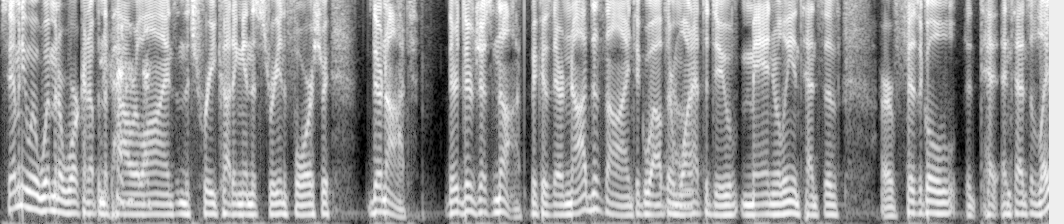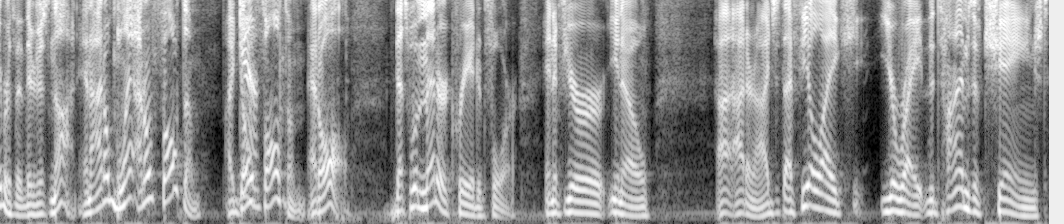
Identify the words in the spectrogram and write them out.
See how many women are working up in the power lines and the tree cutting industry and the forestry. They're not. They're, they're just not because they're not designed to go out there and want to have to do manually intensive or physical t- intensive labor. They're just not. And I don't blame, I don't fault them. I don't Yeah. fault them at all. That's what men are created for. And if you're, you know, I, I don't know. I just I feel like you're right. The times have changed,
